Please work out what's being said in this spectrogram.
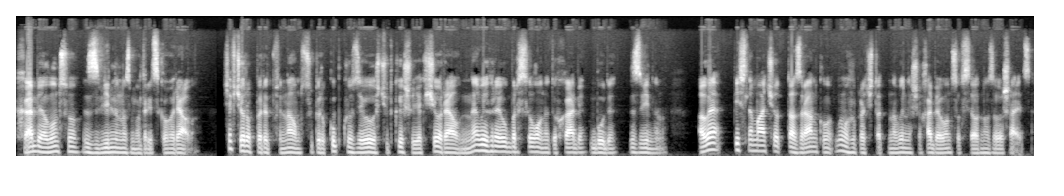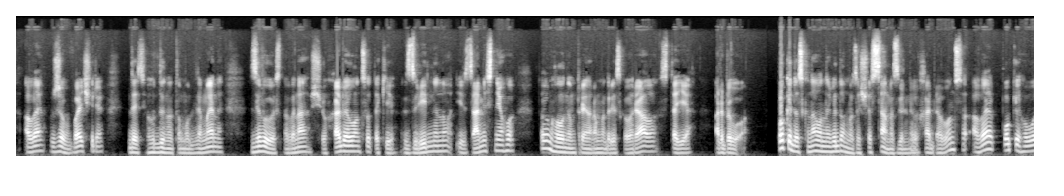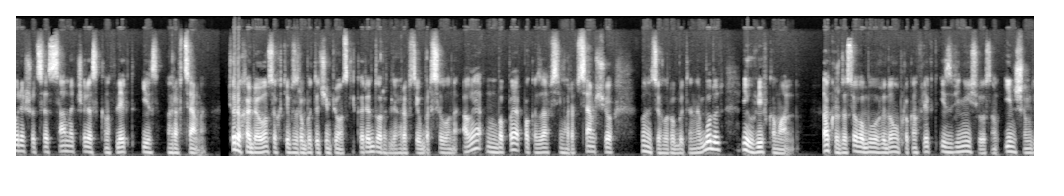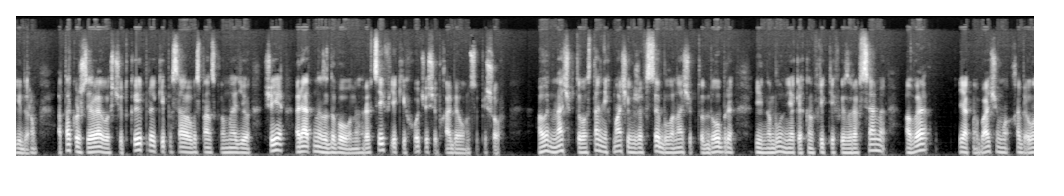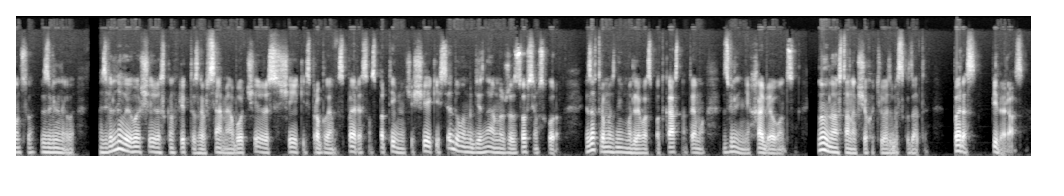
Хабі Алонсо звільнено з мадридського реалу. Ще вчора перед фіналом Суперкубку з'явились чутки, що якщо Реал не виграє у Барселони, то Хабі буде звільнено. Але після матчу та зранку ми могли прочитати новини, що Хабі Алонсо все одно залишається. Але вже ввечері, десь годину тому для мене, з'явилась новина, що Хабі Алонсо таки звільнено, і замість нього новим головним тренером мадридського реалу стає Арбіло. Поки досконало невідомо, за що саме звільнили Хабі Алонсо, але поки говорять, що це саме через конфлікт із гравцями. Вчора Хабі Алонсо хотів зробити чемпіонський коридор для гравців Барселони, але МБП показав всім гравцям, що вони цього робити не будуть, і увів команду. Також до цього було відомо про конфлікт із Вінісіусом, іншим лідером, а також з'явились чутки, про які писали в іспанському медіа, що є ряд незадоволених гравців, які хочуть, щоб Хабі Алонсо пішов. Але начебто в останніх матчах вже все було начебто добре і не було ніяких конфліктів із гравцями, але, як ми бачимо, Хабі Алонсо звільнили. Звільнили його через конфлікти з гравцями або через ще якісь проблеми з Пересом, спортивні чи ще якісь. Я думаю, ми дізнаємося вже зовсім скоро. І завтра ми знімемо для вас подкаст на тему звільнення Хабі Алонсо. Ну і наостанок, що хотілося би сказати: Перес піде раз.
